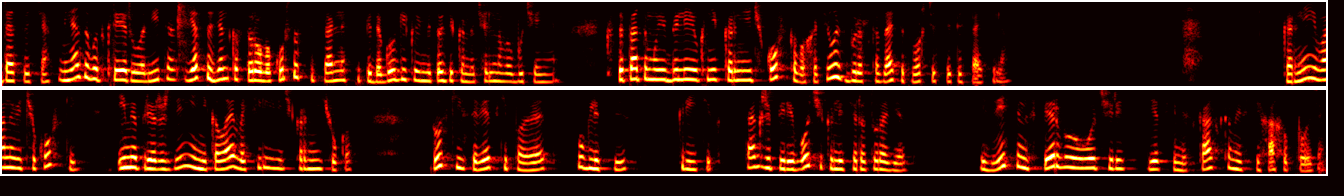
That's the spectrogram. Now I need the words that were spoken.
Здравствуйте, меня зовут Крейр Лолита, я студентка второго курса специальности педагогика и методика начального обучения. К 105-му юбилею книг Корнея Чуковского хотелось бы рассказать о творчестве писателя. Корней Иванович Чуковский – имя при рождении Николай Васильевич Корнейчуков. Русский и советский поэт, публицист, критик, также переводчик и литературовед. Известен в первую очередь детскими сказками в стихах и прозе.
